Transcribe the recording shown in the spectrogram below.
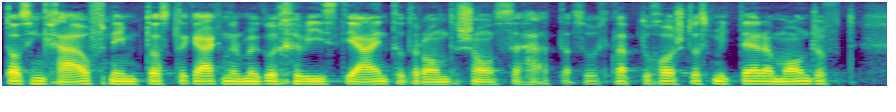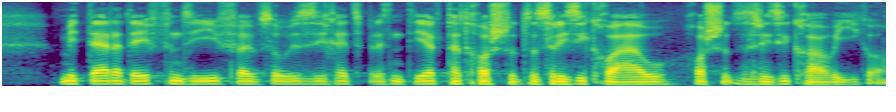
das in Kauf nimmt, dass der Gegner möglicherweise die eine oder andere Chance hat. Also ich glaube, du kannst das mit dieser Mannschaft mit dieser Defensive, so wie sie sich jetzt präsentiert hat, kannst du das Risiko auch, kannst du das Risiko auch eingehen.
